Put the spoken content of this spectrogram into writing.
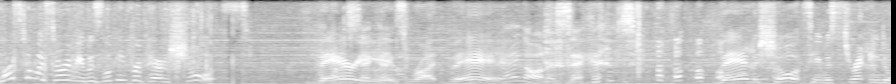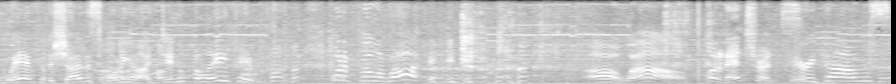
Last time I saw him, he was looking for a pair of shorts. There he is, right there. Hang on a second. They're the shorts he was threatening to wear for the show this morning, and I didn't believe him. What a fool am I? oh, wow. What an entrance. Here he comes.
